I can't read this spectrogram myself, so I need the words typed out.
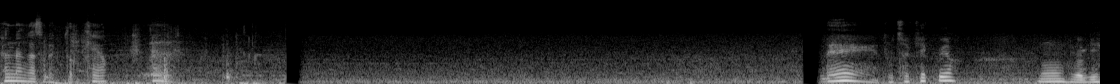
향남 가서 뵙도록 해요 네 도착했고요. 음, 여기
